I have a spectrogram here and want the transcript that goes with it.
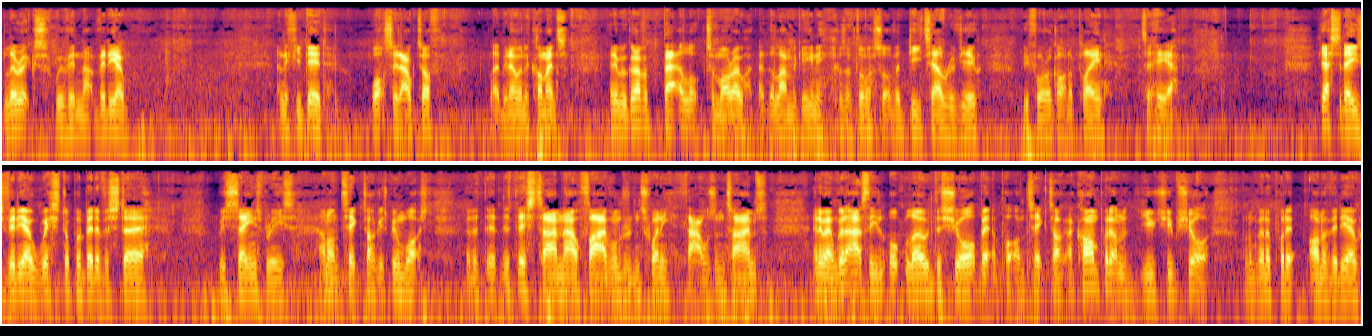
lyrics within that video? And if you did, what's it out of? Let me know in the comments. Anyway, we're to have a better look tomorrow at the Lamborghini because I've done a sort of a detailed review before I got on a plane to here. Yesterday's video whisked up a bit of a stir with Sainsbury's and on TikTok it's been watched at this time now 520,000 times. Anyway, I'm going to actually upload the short bit I put on TikTok. I can't put it on a YouTube short, but I'm going to put it on a video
